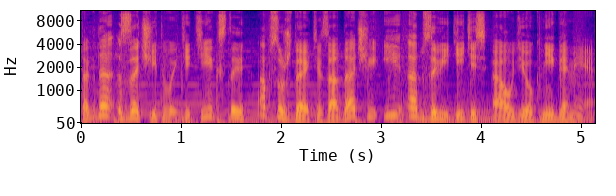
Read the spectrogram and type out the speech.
тогда зачитывайте тексты, обсуждайте задачи и обзаведитесь аудиокнигами.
